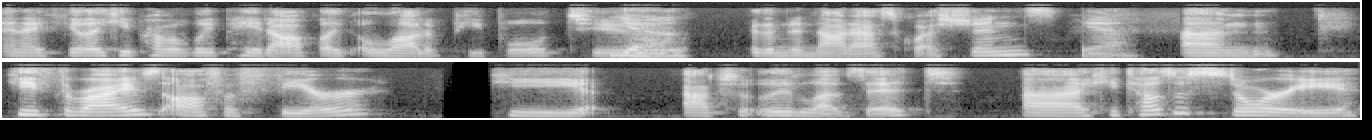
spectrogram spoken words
and I feel like he probably paid off like a lot of people to Yeah. for them to not ask questions Yeah. um, he thrives off of fear. He absolutely loves it. uh, he tells a story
